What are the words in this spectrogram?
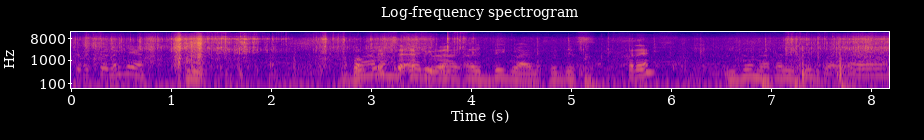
Do you want to put them here? I've got glitter everywhere. Bag, a big one for this. Put in? You don't have any big ones? Uh,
